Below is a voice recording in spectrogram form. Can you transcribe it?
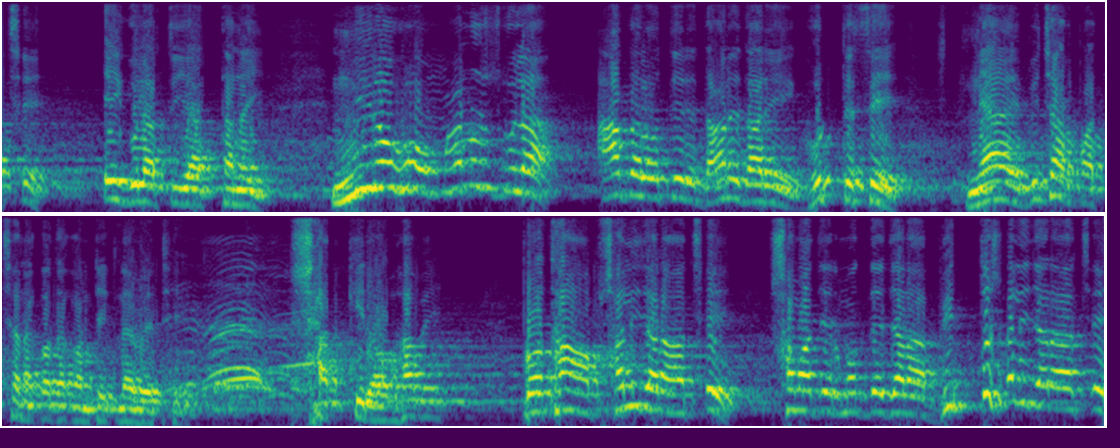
আছে এইগুলার তুই আত্মা নেই। নিরহ মানুষগুলা আদালতের দাঁড়ে দাঁড়ে ঘুরতেছে, ন্যায় বিচার পাচ্ছে না, কথা ঠিক না বেঠে। সাক্ষীর অভাবে প্রতাপশালী যারা আছে, সমাজের মধ্যে যারা বৃত্তশালী যারা আছে,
